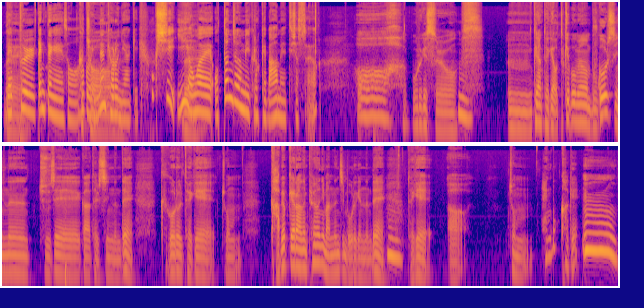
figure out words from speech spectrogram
네. 넷플 땡땡에서 하고 그쵸. 있는 결혼 이야기. 혹시 이 네. 영화의 어떤 점이 그렇게 마음에 드셨어요? 어 모르겠어요. 음. 음, 그냥 되게 어떻게 보면 무거울 수 있는 주제가 될 수 있는데 그거를 되게 좀 가볍게라는 표현이 맞는지 모르겠는데 음. 되게 어, 좀 행복하게 음.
